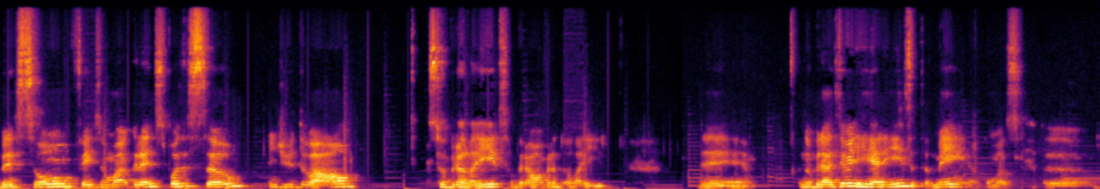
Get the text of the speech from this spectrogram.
Bresson fez uma grande exposição individual sobre Alair, sobre a obra do Alair. É, no Brasil, ele realiza também algumas uh,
